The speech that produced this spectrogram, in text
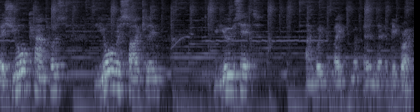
It's your campus, your recycling, use it, and we can make and it'll be great.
